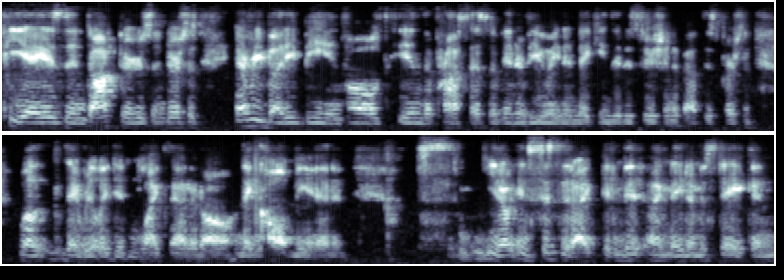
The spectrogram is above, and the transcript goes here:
PAs and doctors and nurses, everybody be involved in the process of interviewing and making the decision about this person. Well, they really didn't like that at all. And they called me in and you know, insisted I admit I made a mistake, and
